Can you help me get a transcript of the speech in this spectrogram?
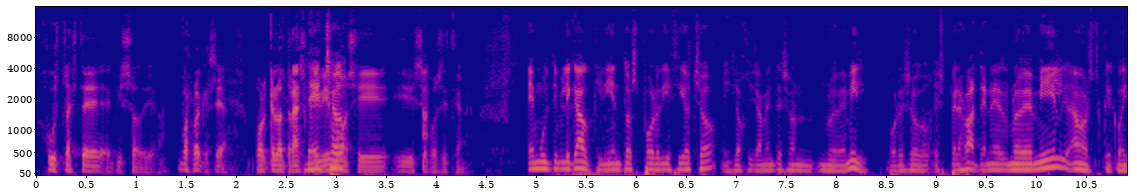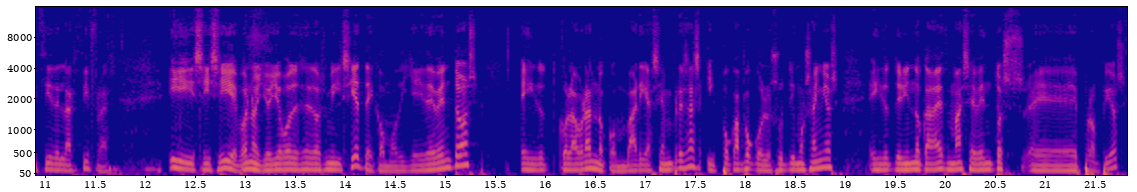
justo a este episodio, por lo que sea, porque lo transcribimos y, se posiciona he multiplicado 500 por 18 y lógicamente son 9000. Por eso esperaba tener 9000, vamos, que coinciden las cifras. Y sí, sí, bueno, yo llevo desde 2007 como DJ de eventos, he ido colaborando con varias empresas y poco a poco en los últimos años he ido teniendo cada vez más eventos eh, propios.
